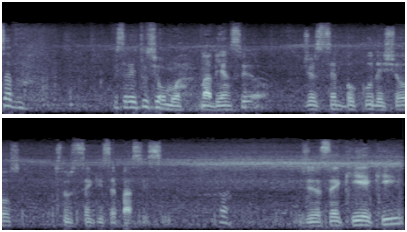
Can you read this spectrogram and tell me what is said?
Ça, vous, vous savez tout sur moi. Bah, bien sûr. Je sais beaucoup de choses sur ce qui se passe ici. Je sais qui est qui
